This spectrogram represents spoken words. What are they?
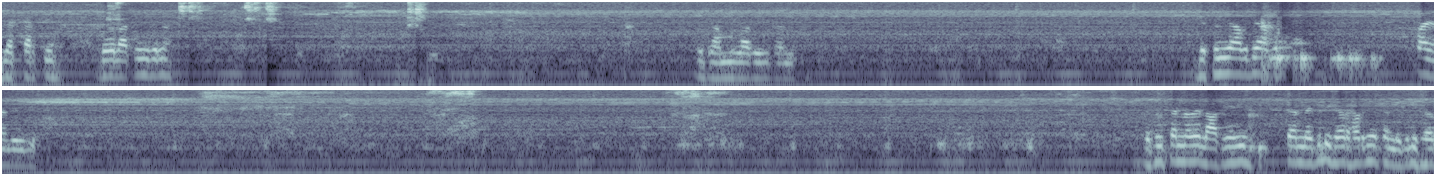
ਲੱਗ ਕਰਕੇ ਦੋ ਲੱਖ ਵੀ ਪਹਿਲਾਂ ਇਹ ਡਰਮ ਲਾ ਦੇ ਜੀ ਤੁਹਾਨੂੰ ਦੇਖੋ ਜੀ ਆਪ ਤੇ ਜੀ ਦੇਖੋ ਤਿੰਨ ਦੇ ਲਾਤੀਆਂ ਜੀ ਤਿੰਨ ਇਧਰਲੀ ਸਾਈਡ ਖੜਦੀਆਂ ਤਿੰਨ ਇਧਰਲੀ ਸਾਈਡ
